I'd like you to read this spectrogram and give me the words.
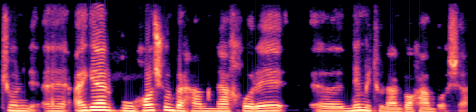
چون اگر بوهاشون به هم نخوره نمی‌تونن با هم باشن.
